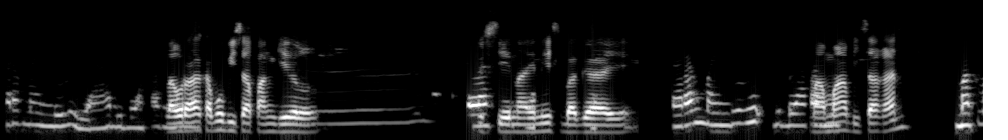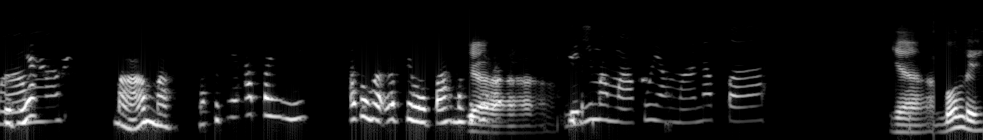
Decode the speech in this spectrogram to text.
sekarang main dulu ya di belakang. Laura kamu bisa panggil Hmm, Christina ini sebagai Sekarang main dulu di belakang. mama bisa kan? Maksudnya Mama, mama. Maksudnya apa ini? Aku nggak ngerti loh, Pak. Maksudnya Ya, jadi mama aku yang mana, Pa? Ya boleh.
